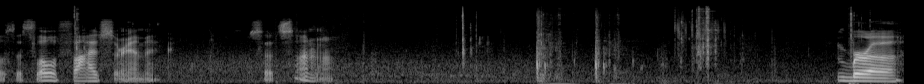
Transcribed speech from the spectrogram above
close. That's level 5 ceramic. So it's, I don't know. Bruh.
